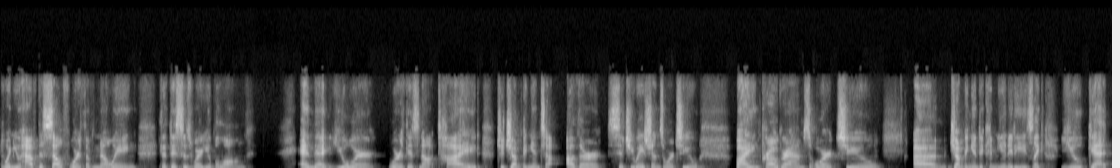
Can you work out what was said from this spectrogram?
when you have the self-worth of knowing that this is where you belong and that your worth is not tied to jumping into other situations or to buying programs or to um, jumping into communities. Like you get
